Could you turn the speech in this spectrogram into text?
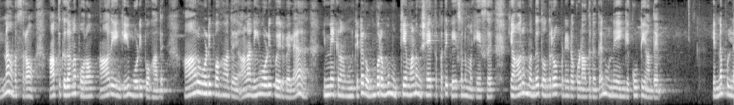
என்ன அவசரம்? ஆற்றுக்கு தானே போகிறோம் ஆறு எங்கேயும் ஓடி போகாது. ஆறு ஓடி போகாது. ஆனால் நீ ஓடி போயிடுவேல இன்னைக்கு நான் உன்கிட்ட ரொம்ப ரொம்ப முக்கியமான விஷயத்தை பற்றி பேசணும் மகேஷு யாரும் வந்து தொந்தரவு பண்ணிடக்கூடாதுன்னு தான் உன்னை இங்கே கூட்டியாந்தேன். என்ன புள்ள?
